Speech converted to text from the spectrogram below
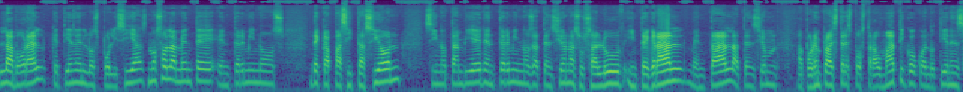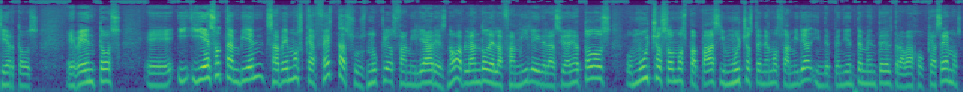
laboral que tienen los policías, no solamente en términos de capacitación, sino también en términos de atención a su salud integral, mental, atención a, por ejemplo, a estrés postraumático cuando tienen ciertos eventos. Eh, y, y, eso también sabemos que afecta a sus núcleos familiares, ¿no? Hablando de la familia y de la ciudadanía, todos o muchos somos papás y muchos tenemos familia independientemente del trabajo que hacemos.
